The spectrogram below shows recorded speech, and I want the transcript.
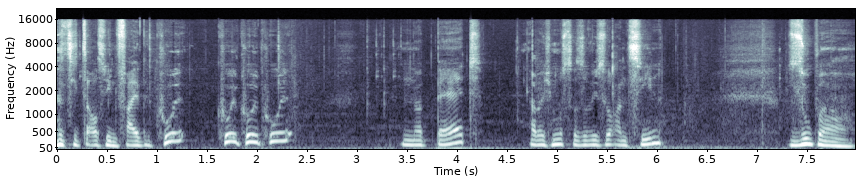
Das sieht aus wie ein Falke. Cool. Cool, cool, cool. Not bad. Aber ich muss das sowieso anziehen. Super.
